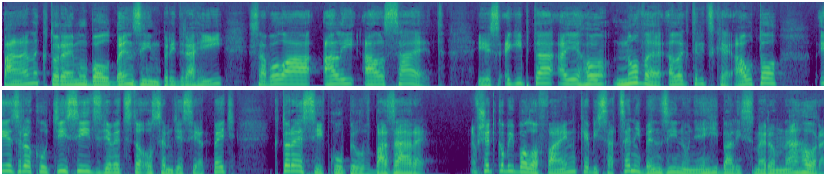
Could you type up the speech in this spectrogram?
Pán, ktorému bol benzín pridrahý, sa volá Ali Al-Saed. Je z Egypta a jeho nové elektrické auto je z roku 1985, ktoré si kúpil v bazáre. Všetko by bolo fajn, keby sa ceny benzínu nehýbali smerom nahor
